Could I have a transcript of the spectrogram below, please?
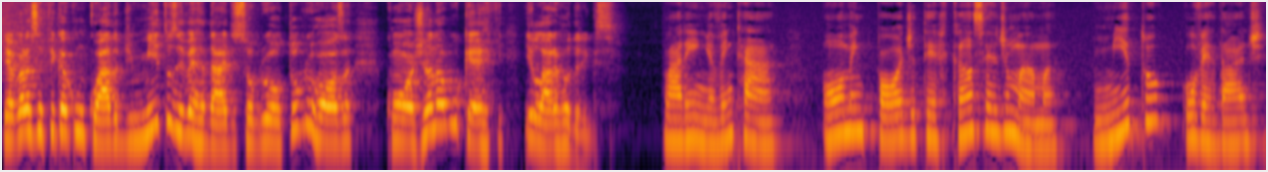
E agora você fica com um quadro de mitos e verdades sobre o Outubro Rosa com Ojana Albuquerque e Lara Rodrigues. Larinha, vem cá. Homem pode ter câncer de mama. Mito ou verdade?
